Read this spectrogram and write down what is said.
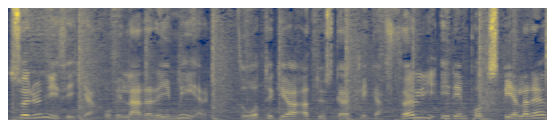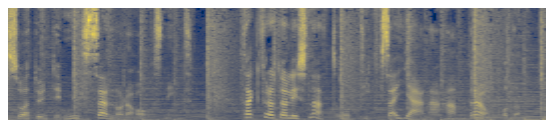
Så är du nyfiken och vill lära dig mer? Då tycker jag att du ska klicka följ i din poddspelare så att du inte missar några avsnitt. Tack för att du har lyssnat och tipsa gärna andra om podden.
